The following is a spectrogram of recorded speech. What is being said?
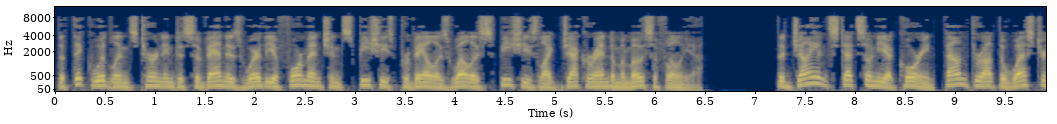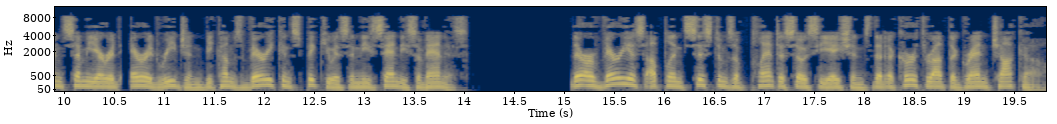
the thick woodlands turn into savannas where the aforementioned species prevail as well as species like Jacaranda mimosifolia. The giant Stetsonia coryne, found throughout the western semi-arid, arid region becomes very conspicuous in these sandy savannas. There are various upland systems of plant associations that occur throughout the Gran Chaco.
